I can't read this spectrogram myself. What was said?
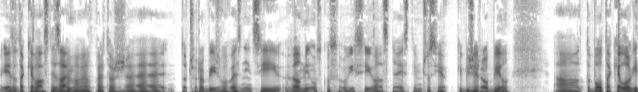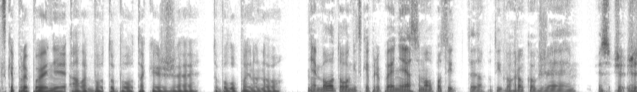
Je to také vlastne zaujímavé, pretože to, čo robíš vo väznici, veľmi úzko súvisí vlastne aj s tým, čo si ako kebyže robil. A to bolo také logické prepojenie, alebo to bolo také, že to bolo úplne na novo? Nie, bolo to logické prepojenie. Ja som mal pocit teda po tých dvoch rokoch, že, že, že, že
